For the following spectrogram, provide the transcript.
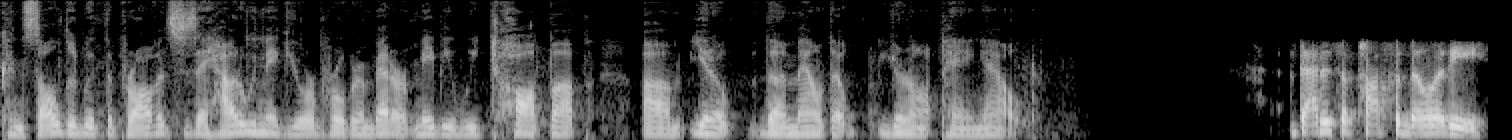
consulted with the province to say, how do we make your program better? Maybe we top up, um, you know, the amount that you're not paying out that is a possibility.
